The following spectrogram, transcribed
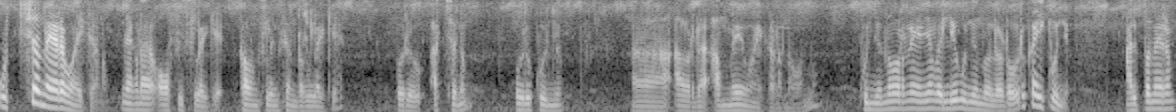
ഉച്ച നേരമായി കാണും ഞങ്ങളുടെ ഓഫീസിലേക്ക് കൗൺസിലിംഗ് സെന്ററിലേക്ക് ഒരു അച്ഛനും ഒരു കുഞ്ഞും അവരുടെ അമ്മയുമായി കടന്നു വന്നു. കുഞ്ഞെന്ന് പറഞ്ഞു കഴിഞ്ഞാൽ വലിയ കുഞ്ഞൊന്നുമല്ല കേട്ടോ ഒരു കൈക്കുഞ്ഞ്. അല്പനേരം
